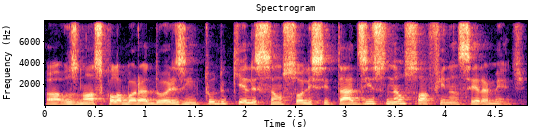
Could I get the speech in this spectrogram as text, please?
uh, os nossos colaboradores em tudo que eles são solicitados, isso não só financeiramente.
